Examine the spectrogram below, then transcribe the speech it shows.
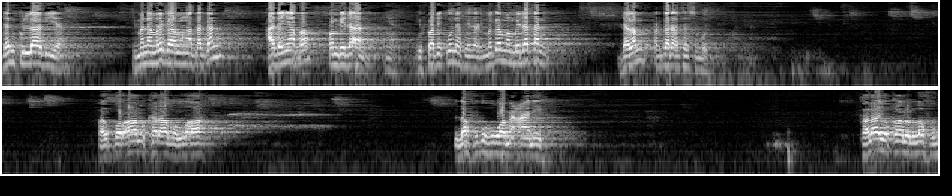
dan kullabiyah di mana mereka mengatakan adanya apa pembedaan ya yufariquna fi mereka membedakan dalam perkara tersebut فالقرآن كلام الله لفظه ومعانيه فلا يقال اللفظ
